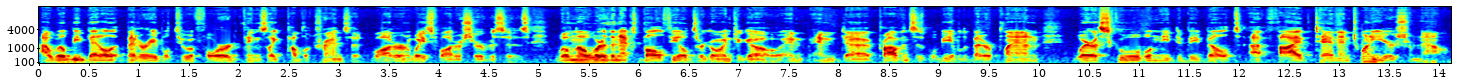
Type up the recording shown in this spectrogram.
uh, we'll be better, better able to afford things like public transit, water and wastewater services. We'll know where the next ball fields are going to go, and, and uh, provinces will be able to better plan where a school will need to be built uh, 5, 10, and 20 years from now.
